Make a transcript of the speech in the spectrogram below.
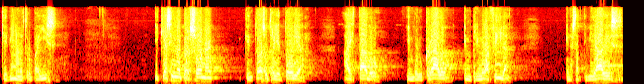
que vino a nuestro país y que ha sido una persona que en toda su trayectoria ha estado involucrado en primera fila en las actividades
